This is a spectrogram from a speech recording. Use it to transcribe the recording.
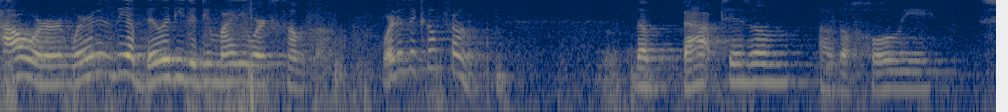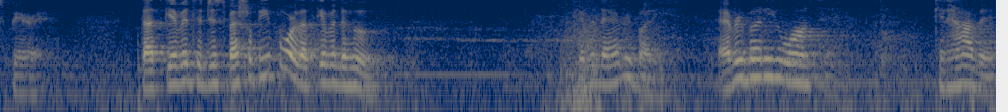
power, where does the ability to do mighty works come from? Where does it come from? The baptism of the Holy Spirit. That's given to just special people, or that's given to who? Given to everybody. Everybody who wants it can have it.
